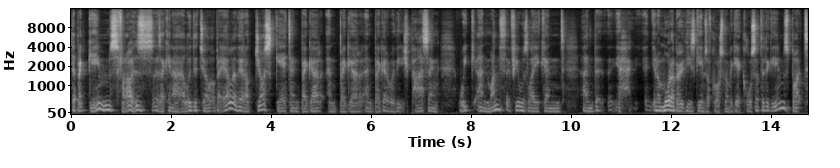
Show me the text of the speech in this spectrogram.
the big games for us, as I kind of alluded to a little bit earlier, they are just getting bigger and bigger and bigger with each passing week and month. It feels like, and and you know more about these games, of course, when we get closer to the games. But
